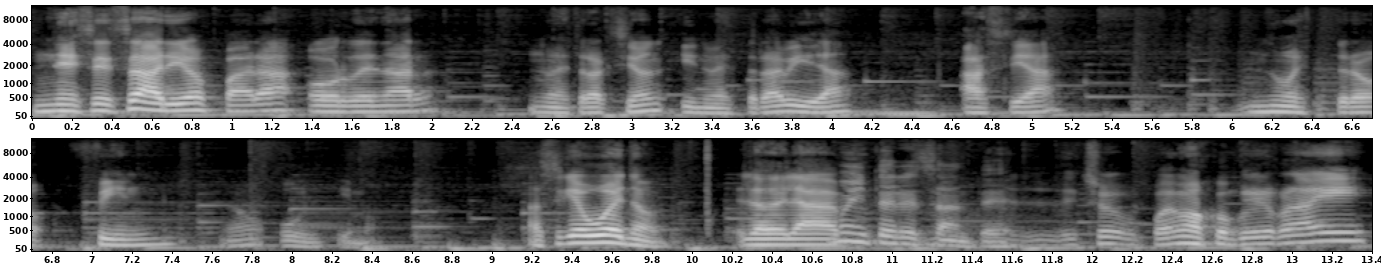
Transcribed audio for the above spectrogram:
necesarios para ordenar nuestra acción y nuestra vida hacia nuestro fin ¿no? último. Así que bueno, lo de la... Muy interesante. yo- podemos concluir con ahí,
